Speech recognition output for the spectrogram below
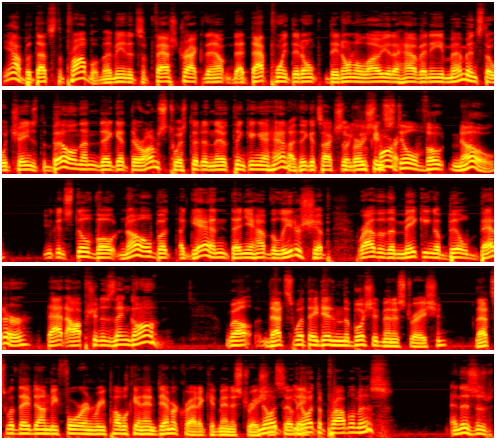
Yeah, but that's the problem. I mean, it's a fast track now. At that point, they don't they don't allow you to have any amendments that would change the bill, and then they get their arms twisted and they're thinking ahead. I think it's actually but very you can smart. still vote no. You can still vote no, but again, then you have the leadership. Rather than making a bill better, that option is then gone. Well, that's what they did in the Bush administration. That's what they've done before in Republican and Democratic administrations. You know what, so you they, know what the problem is? And this is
